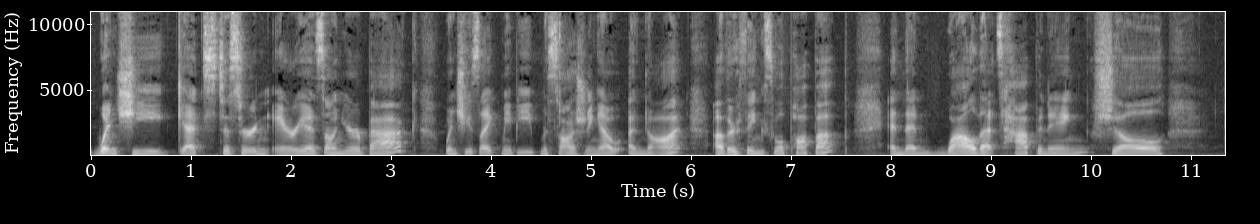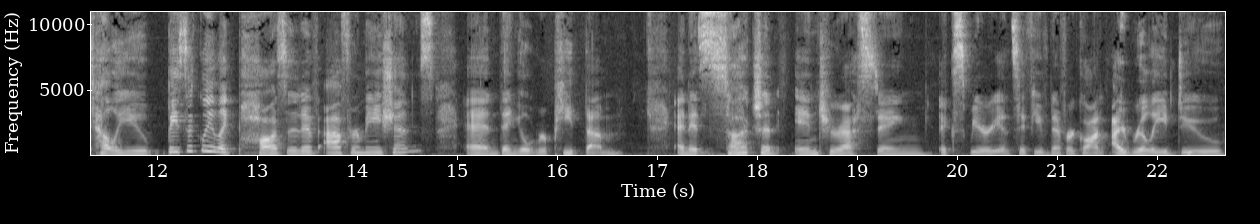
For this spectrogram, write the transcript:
when she gets to certain areas on your back, when she's like maybe massaging out a knot, other things will pop up. And then while that's happening, she'll tell you basically like positive affirmations, and then you'll repeat them and it's such an interesting experience if you've never gone. I really do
